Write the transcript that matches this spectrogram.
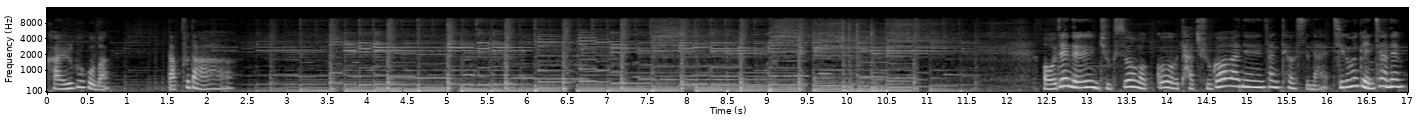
갈구고 막 나쁘다. 어제는 죽수어 먹고 다 죽어가는 상태였으나 지금은 괜찮음.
